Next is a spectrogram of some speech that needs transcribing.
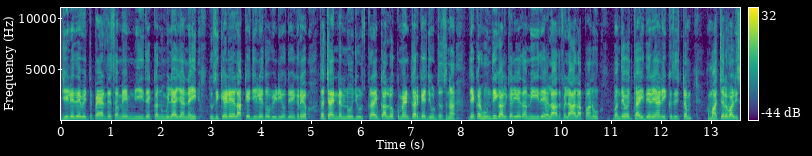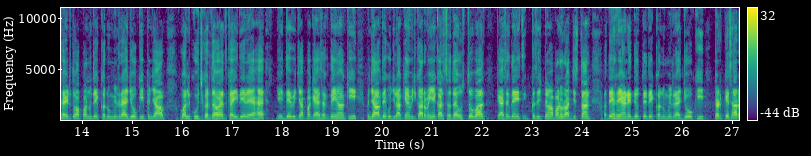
ਜ਼ਿਲ੍ਹੇ ਦੇ ਵਿੱਚ ਦੁਪਹਿਰ ਦੇ ਸਮੇਂ ਮੀਂਹ ਦੇਖਣ ਨੂੰ ਮਿਲਿਆ ਜਾਂ ਨਹੀਂ। ਤੁਸੀਂ ਕਿਹੜੇ ਇਲਾਕੇ, ਜ਼ਿਲ੍ਹੇ ਤੋਂ ਵੀਡੀਓ ਦੇਖ ਰਹੇ ਹੋ? ਤਾਂ ਚੈਨਲ ਨੂੰ ਜਰੂਰ ਸਬਸਕ੍ਰਾਈਬ ਕਰ ਲਓ ਕਮੈਂਟ ਕਰਕੇ ਜਰੂਰ ਦੱਸਣਾ। ਜੇਕਰ ਹੁਣ ਦੀ ਗੱਲ ਕਰੀਏ ਤਾਂ ਮੀਂਹ ਦੇ ਹਾਲਾਤ ਫਿਲਹਾਲ ਆਪਾਂ ਨੂੰ ਬੰਦੇ ਹੋਏ ਦਿਖਾਈ ਦੇ ਰਹੇ ਹਨ। ਇੱਕ ਸਿਸਟਮ ਹਿਮਾਚਲ ਵਾਲੀ ਸਾਈਡ ਤੋਂ ਆਪਾਂ ਨੂੰ ਦੇਖਣ ਨੂੰ ਮਿਲ ਰਿਹਾ ਹੈ, ਜੋ ਕਿ ਪੰਜਾਬ ਵੱਲ ਕੂਚ ਕਰਦਾ ਹੋਇਆ ਦਿਖਾਈ ਦੇ ਰਿਹਾ ਹੈ। ਜਿਸ ਦੇ ਵਿੱਚ ਆਪਾਂ ਕਹਿ ਸਕਦੇ ਹਾਂ ਕਿ ਪੰਜਾਬ ਦੇ ਕੁਝ ਇਲਾਕਿਆਂ ਵਿੱਚ ਕਾਰਵਾਈਆਂ ਕਰ ਸਕਦਾ ਹੈ। ਉਸ ਤੋਂ ਬਾਅਦ ਕਹਿ ਸਕਦੇ ਹਾਂ ਇੱਕ ਸਿਸਟਮ ਆਪਾਂ ਨੂੰ ਰਾਜਸਥਾਨ ਅਤੇ ਹਰਿਆਣੇ ਦੇ ਉੱਤੇ ਦੇਖਣ ਨੂੰ ਮਿਲ ਰਿਹਾ ਹੈ, ਜੋ ਕਿ ਤੜਕੇਸਾਰ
